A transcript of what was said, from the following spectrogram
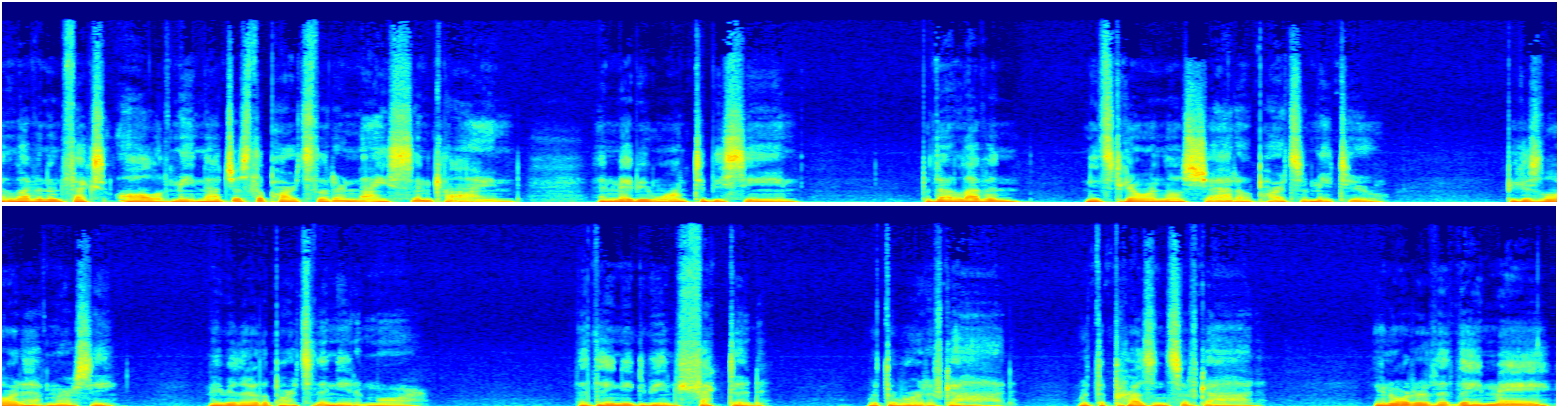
And leaven infects all of me, not just the parts that are nice and kind and maybe want to be seen, but that leaven needs to go in those shadow parts of me too. Because, Lord, have mercy. Maybe they're the parts that need it more. That they need to be infected with the Word of God, with the presence of God, in order that they may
